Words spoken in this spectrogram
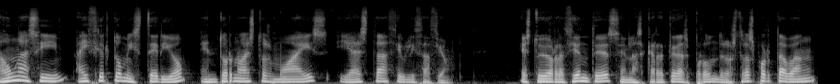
Aún así, hay cierto misterio en torno a estos moais y a esta civilización. Estudios recientes en las carreteras por donde los transportaban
